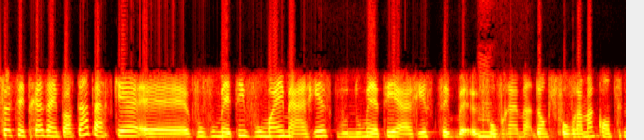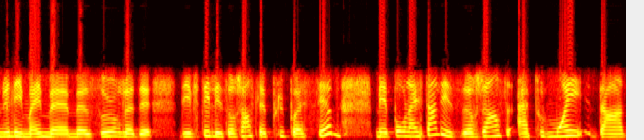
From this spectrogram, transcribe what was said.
ça, c'est très important parce que euh, vous vous mettez vous-même à risque, vous nous mettez à risque. Ben, il faut mm. vraiment, donc il faut vraiment continuer les mêmes euh, mesures là, de d'éviter les urgences le plus possible. Mais pour l'instant, les urgences, à tout le moins dans,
